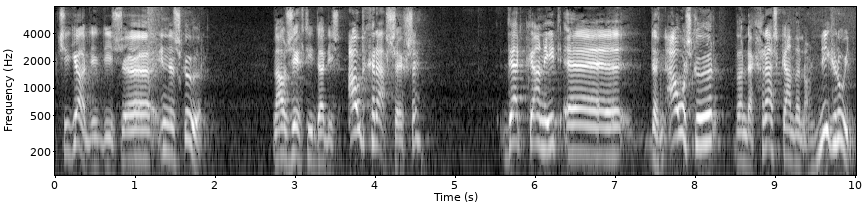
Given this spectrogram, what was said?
Ik zeg, ja, dit is uh, in de scheur. Nou zegt hij, dat is oud gras, zegt ze. Dat kan niet, uh, dat is een oude scheur, want dat gras kan er nog niet groeien.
